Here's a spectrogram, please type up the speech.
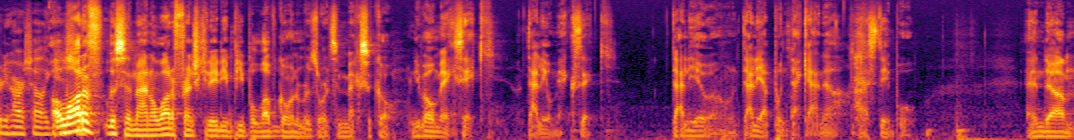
Pretty harsh A lot of listen, man. A lot of French Canadian people love going to resorts in Mexico. You go Mexique, d'aller au Mexique, d'aller au- d'aller à Punta Cana, rester beau. And um,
